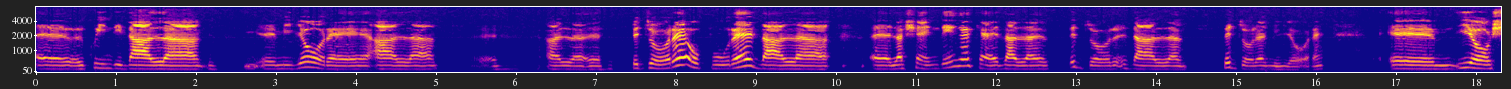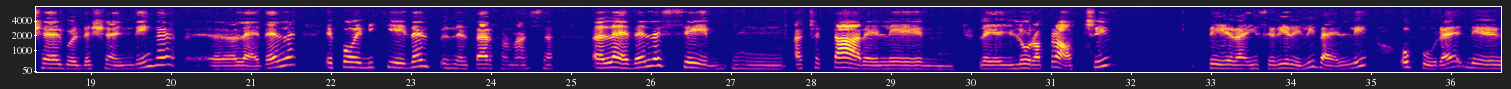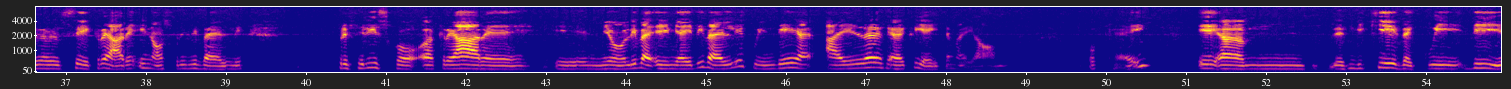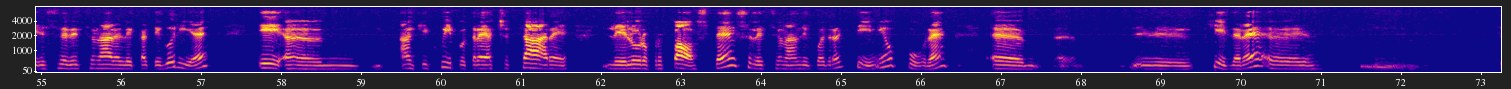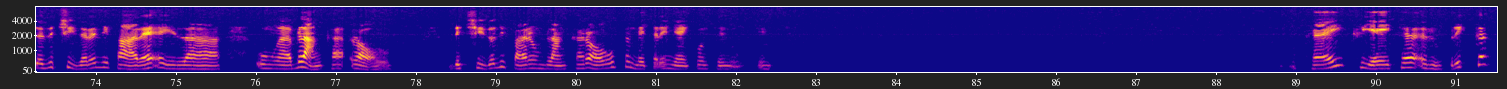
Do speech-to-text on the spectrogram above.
eh, quindi dal eh, migliore al, eh, al, peggiore oppure dal eh, l'ascending che è dal peggiore, dal peggiore al migliore. Ehm, io scelgo il descending eh, level e poi mi chiede nel performance level se mh, accettare le le, i loro approcci per inserire i livelli oppure le, se creare i nostri livelli. Preferisco uh, creare live i miei livelli e quindi I'll uh, create my own. Ok. E um, mi chiede qui di selezionare le categorie e um, anche qui potrei accettare le loro proposte selezionando i quadratini oppure ehm, eh, chiedere eh, decidere di fare il, un blanca row. Decido di fare un blanca row per mettere i miei contenuti create rubric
